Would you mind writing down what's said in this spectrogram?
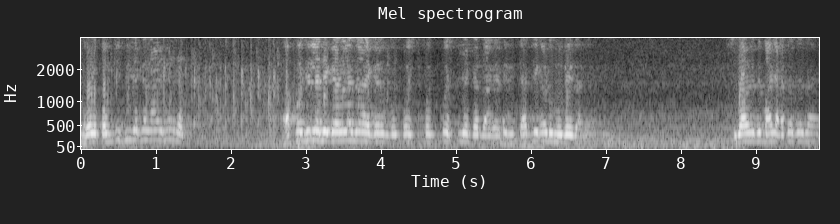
जवळ पंचवीस तीस एकर जागा नाही ना जिल्हाधिकाऱ्याला जागा पस्तीस एकर जागा दिली. त्यातली काढून उभे जागा सुधारणा ते माझ्या हातातच आहे.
